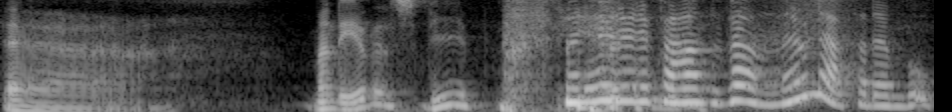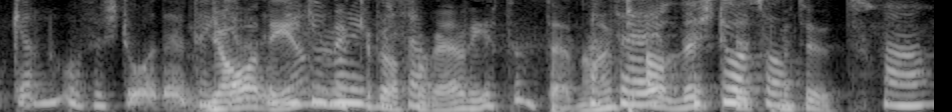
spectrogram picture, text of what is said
Eh, men det är väl vi... Men hur är det för hans vänner att läsa den boken och förstå det? tänker Ja, det är en mycket bra fråga. Jag vet inte. Den har Att, inte eh, alldeles precis kommit ut. Ja,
